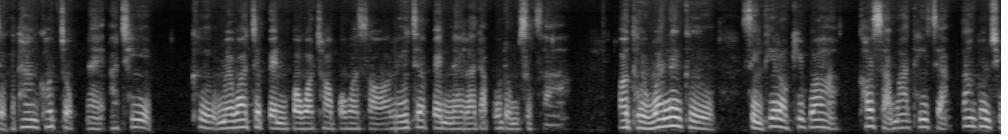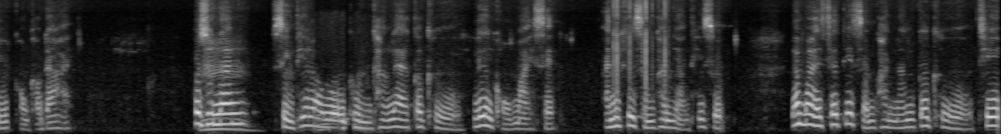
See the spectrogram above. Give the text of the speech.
จนกระทั่งเขาจบในอาชีพ คือไม่ว่าจะเป็นปวช ปวส หรือจะเป็นในระดับอุดมศึกษา เราถือว่านั่นคือสิ่งที่เราคิดว่าเขาสามารถที่จะตั้งต้นชีวิตของเขาได้ เพราะฉะนั้นสิ่งที่เราลงทุนครั้งแรกก็คือเรื่องของ mindset อันนี้คือสำคัญอย่างที่สุด และ mindset ที่สำคัญนั้นก็คือที่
